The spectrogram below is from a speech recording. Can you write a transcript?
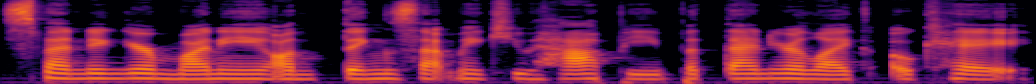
spending your money on things that make you happy. But then you're like, okay,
